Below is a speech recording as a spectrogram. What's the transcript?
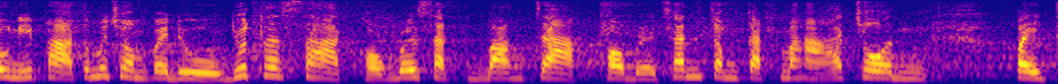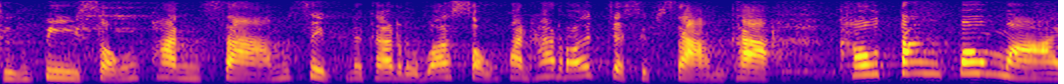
ช่วงนี้พาท่านผู้ชมไปดูยุทธศาสตร์ของบริษัทบางจากคอร์ปอเรชั่นจำกัดมหาชน ไปถึงปี 2030 นะคะ หรือว่า 2573 ค่ะ เขาตั้งเป้าหมาย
